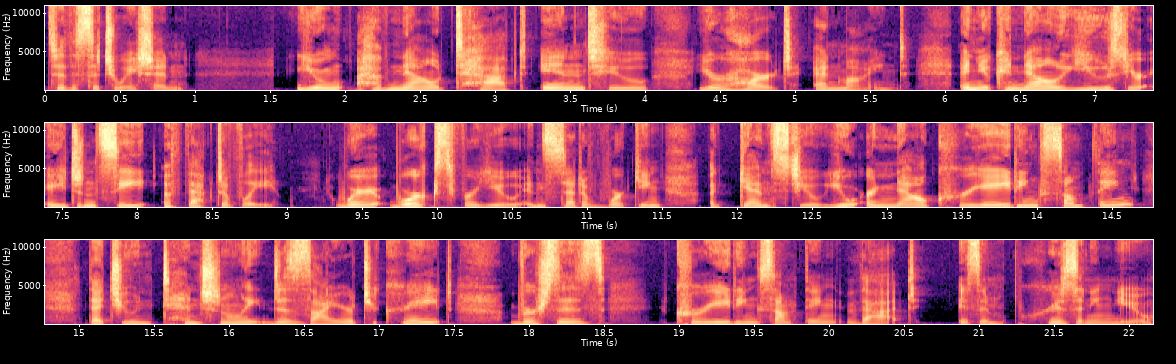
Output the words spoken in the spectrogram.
to the situation you have now tapped into your heart and mind, and you can now use your agency effectively where it works for you instead of working against you. You are now creating something that you intentionally desire to create versus creating something that is imprisoning you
